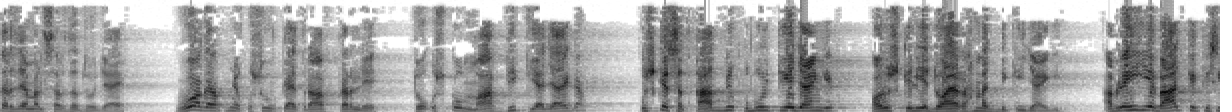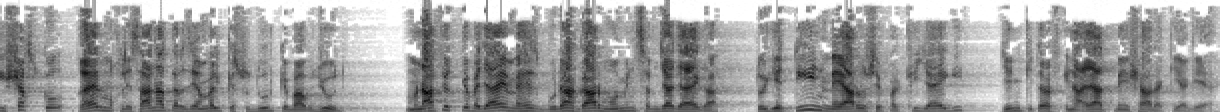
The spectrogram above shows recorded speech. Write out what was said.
طرز عمل سرزد ہو جائے، وہ اگر اپنے قصور کا اعتراف کر لے تو اس کو معاف بھی کیا جائے گا۔ اس کے صدقات بھی قبول کیے جائیں گے اور اس کے لیے دعائیں رحمت بھی کی جائے گی۔ اب رہی یہ بات کہ کسی شخص کو غیر مخلصانہ طرز عمل کے صدور کے باوجود منافق کے بجائے محض گناہ گار مومن سمجھا جائے گا تو یہ تین معیاروں سے پرکھی جائے گی جن کی طرف ان آیات میں اشارہ کیا گیا ہے۔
